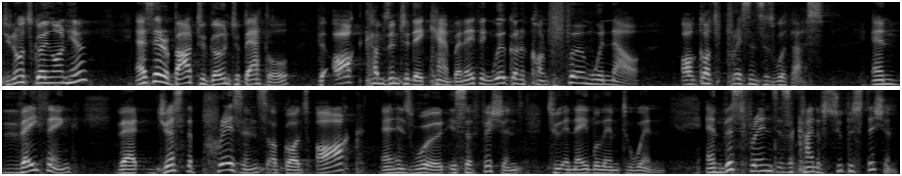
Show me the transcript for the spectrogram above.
Do you know what's going on here? As they're about to go into battle, the ark comes into their camp and they think, we're going to confirm win now. Our God's presence is with us. And they think that just the presence of God's ark and his word is sufficient to enable them to win. And this, friends, is a kind of superstition.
